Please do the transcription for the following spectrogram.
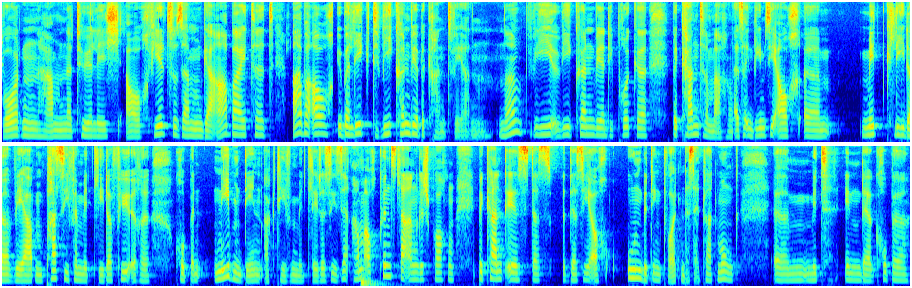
wurden, haben natürlich auch viel zusammen gearbeitet, aber auch überlegt, wie können wir bekannt werden? Ne? Wie, wie können wir die Brücke bekannter machen? Also indem sie auch ähm, Mitglieder werben, passive Mitglieder für ihre Gruppe neben den aktiven Mitgliedern. Sie haben auch Künstler angesprochen. Bekannt ist, dass, dass sie auch unbedingt wollten, dass Edward Munk äh, mit in der Gruppe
